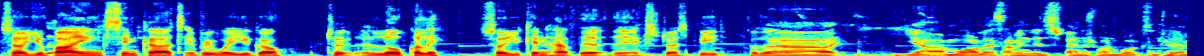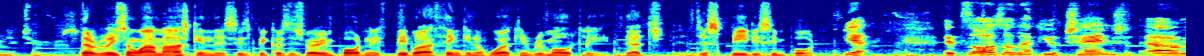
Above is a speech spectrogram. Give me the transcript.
So you're So- buying SIM cards everywhere you go to uh, locally, so you can have the, the extra speed for them. uh, yeah more or less i mean the spanish one works in germany too so. the reason why I'm asking this is because it's very important if people are thinking of working remotely. That's the speed is important. Yeah, it's also that you change um,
